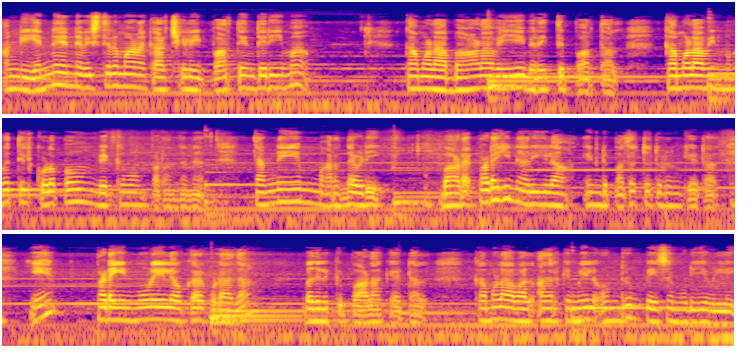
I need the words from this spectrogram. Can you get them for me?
அங்கே என்ன என்ன விஸ்திரமான காட்சிகளை பார்த்தேன் தெரியுமா? கமலா பாலாவையே விரைத்து பார்த்தாள். கமலாவின் முகத்தில் குழப்பமும் வெக்கமும் படர்ந்தன. தன்னையும் மறந்தபடி பட படகின் அருகிலா? என்று பதற்றத்துடன் கேட்டாள். ஏன்? படகின் மூலையில் உட்காரக்கூடாதா? பதிலுக்கு பாலா கேட்டாள். கமலாவால் அதற்கு மேல் ஒன்றும் பேச முடியவில்லை.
